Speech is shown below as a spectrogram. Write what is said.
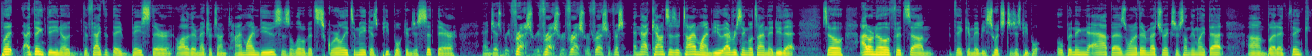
but I think that you know the fact that they base their a lot of their metrics on timeline views is a little bit squirrely to me because people can just sit there and just refresh, refresh, refresh, refresh, refresh, and that counts as a timeline view every single time they do that. So I don't know if it's um, they can maybe switch to just people opening the app as one of their metrics or something like that. Um, but I think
